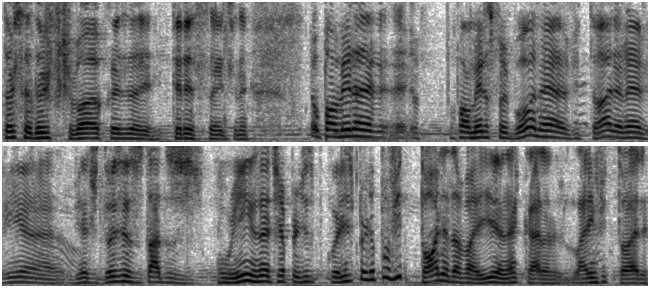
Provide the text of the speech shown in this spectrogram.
torcedor de futebol é uma coisa interessante, né? O Palmeiras, o Palmeiras foi boa, né? Vitória, né? Vinha, vinha de dois resultados ruins, né? Tinha perdido pro Corinthians, perdeu pro Vitória da Bahia, né, cara? Lá em Vitória.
